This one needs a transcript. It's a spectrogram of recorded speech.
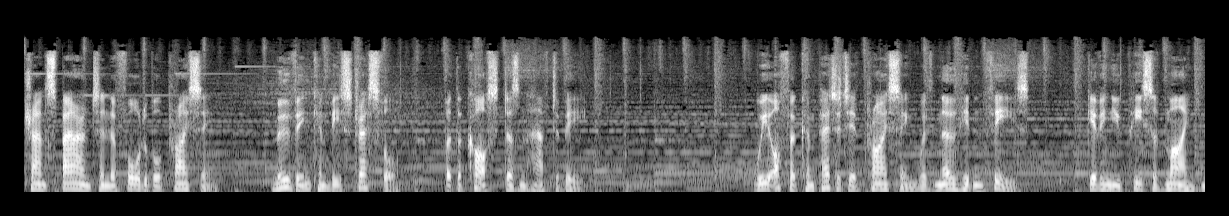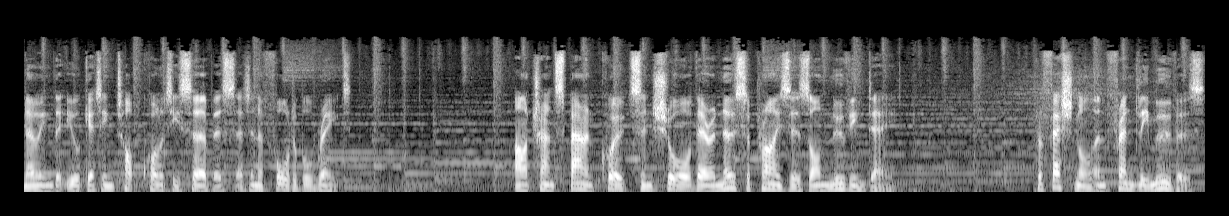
Transparent and affordable pricing. Moving can be stressful, but the cost doesn't have to be. We offer competitive pricing with no hidden fees, giving you peace of mind knowing that you're getting top quality service at an affordable rate. Our transparent quotes ensure there are no surprises on moving day. Professional and friendly movers.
